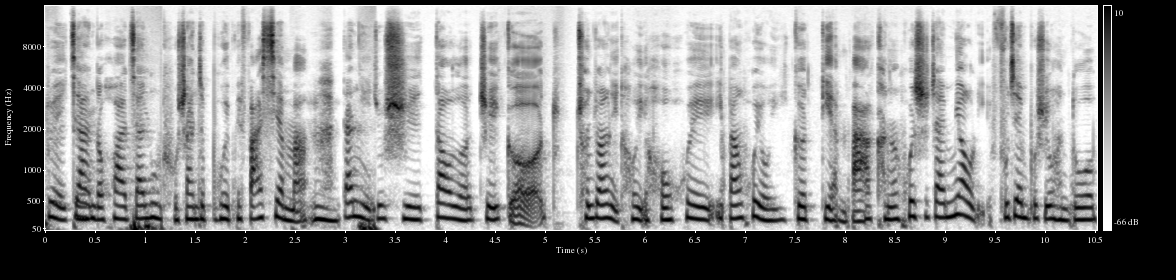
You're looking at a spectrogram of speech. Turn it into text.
对，这样的话在路途上就不会被发现嘛。嗯。当你就是到了这个村庄里头以后，会一般会有一个点吧，可能会是在庙里。福建不是有很多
